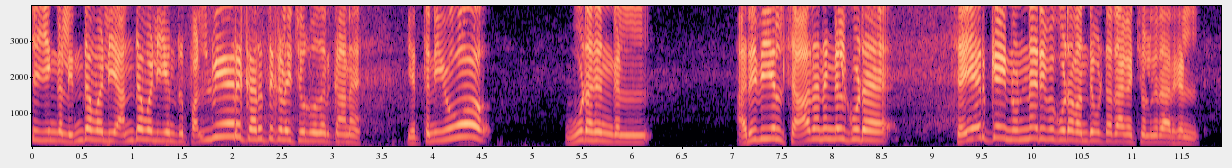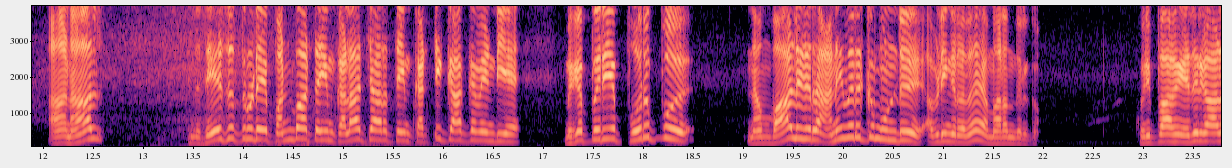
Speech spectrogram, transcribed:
செய்யுங்கள் இந்த வழி அந்த வழி என்று பல்வேறு கருத்துக்களை சொல்வதற்கான எத்தனையோ ஊடகங்கள் அறிவியல் சாதனங்கள் கூட செயற்கை நுண்ணறிவு கூட வந்துவிட்டதாக சொல்கிறார்கள். ஆனால் இந்த தேசத்தினுடைய பண்பாட்டையும் கலாச்சாரத்தையும் கட்டி காக்க வேண்டிய மிகப்பெரிய பொறுப்பு நம் வாழுகிற அனைவருக்கும் உண்டு அப்படிங்கிறத மறந்துருக்கோம். குறிப்பாக எதிர்கால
